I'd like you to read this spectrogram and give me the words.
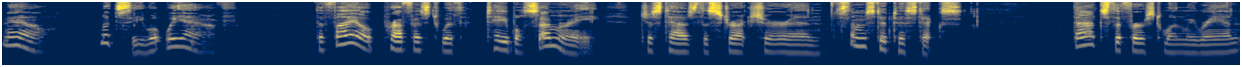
Now, let's see what we have. The file prefaced with table summary just has the structure and some statistics. That's the first one we ran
